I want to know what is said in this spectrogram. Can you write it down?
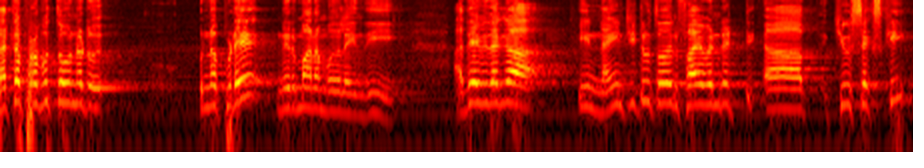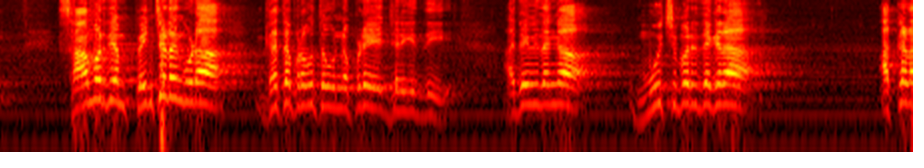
గత ప్రభుత్వం ఉన్నట్టు ఉన్నప్పుడే నిర్మాణం మొదలైంది. అదేవిధంగా ఈ ninety two thousand five hundred క్యూసెక్స్కి సామర్థ్యం పెంచడం కూడా గత ప్రభుత్వం ఉన్నప్పుడే జరిగింది. అదేవిధంగా మూచిపరి దగ్గర అక్కడ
